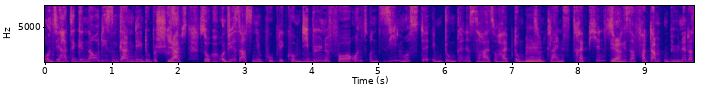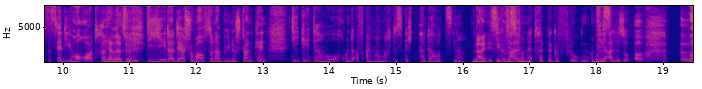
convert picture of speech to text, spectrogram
Und sie hatte genau diesen Gang, den du beschreibst. So, und wir saßen im Publikum, die Bühne vor uns und sie musste im Dunkeln, es war also halb dunkel, so ein kleines Treppchen zu Mhm. Ja. dieser verdammten Bühne. Das ist ja die Horrortreppe, Ja, natürlich. die jeder, der schon mal auf so einer Bühne stand, kennt. Die geht da hoch und auf einmal macht es echt Padauts, ne? Nein, ist sie Die ist gefallen? von der Treppe geflogen. Und, wir alle so, äh, äh, Oh,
